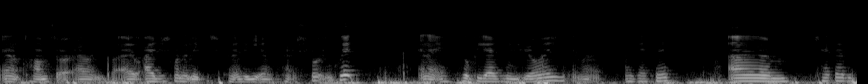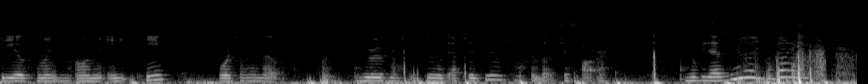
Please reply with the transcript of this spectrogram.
and Tom Sawyer Island. But I, I just want to make this kind of video kind of short and quick, and I hope you guys enjoy. And like, like I said, um, check out the video coming on the 18th. We're talking about Heroes vs. Villains episode two, talking about Jafar. I hope you guys enjoy. Bye bye.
